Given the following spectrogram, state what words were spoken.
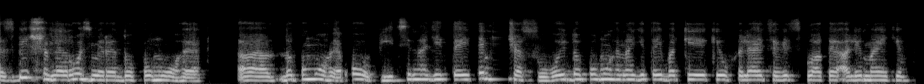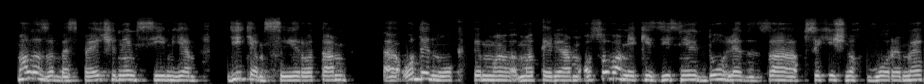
Збільшені розміри допомоги. е, Допомоги по опіці на дітей, тимчасової допомоги на дітей, батьки, які ухиляються від сплати аліментів, малозабезпеченим сім'ям, дітям-сиротам, е, одиноким матерям, особам, які здійснюють догляд за психічно хворими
